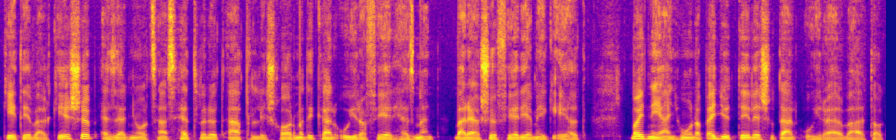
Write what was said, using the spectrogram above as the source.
Két évvel később, 1875. április 3-án újra férjhez ment, bár első férje még élt, majd néhány hónap együttélés után újra elváltak.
